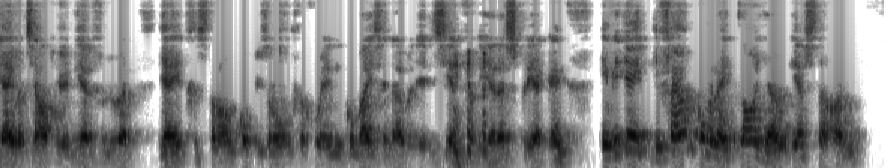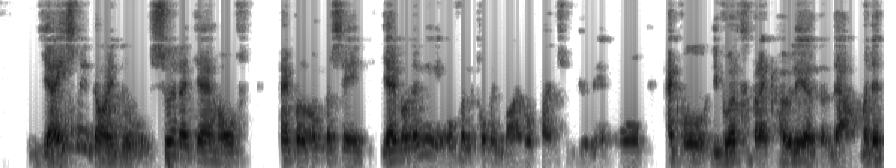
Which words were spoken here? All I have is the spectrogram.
Jy wat self jou meer verloor, jy het gisteraan koppies rondgegooi in die kombuis en nou wil jy die seën van die Here spreek en en weet jy, die vyand kom en hy kla jou eerste aan juis met daai doel sodat jy half ek wil amper sê jy wil nou nie in die oggend kom en Bible punching doen en al ek wil die woord gebruik holier than thou. Maar dit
